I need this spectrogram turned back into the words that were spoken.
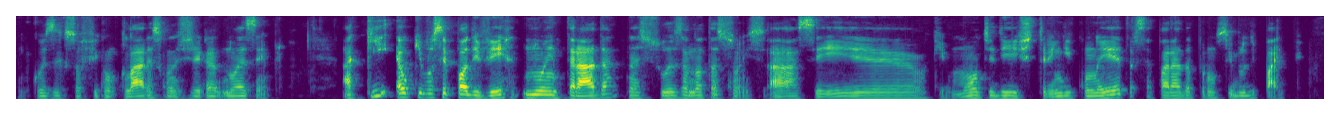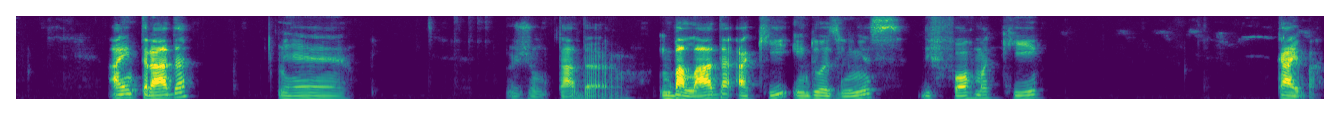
tem coisas que só ficam claras quando chega no exemplo. Aqui é o que você pode ver numa entrada nas suas anotações. A, C, um monte de string com letras separada por um símbolo de pipe. A entrada é juntada, embalada aqui em duas linhas, de forma que caiba.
